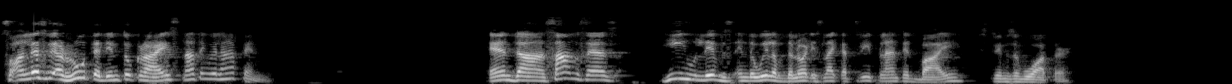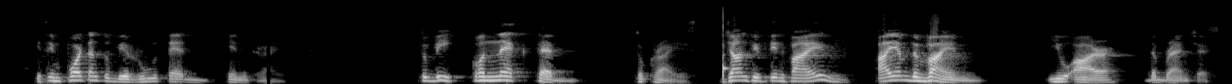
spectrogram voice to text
So unless we are rooted into Christ, nothing will happen. And uh, Psalm says, He who lives in the will of the Lord is like a tree planted by streams of water. It's important to be rooted in Christ. To be connected to Christ. John 15:5, I am the vine, you are the branches.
